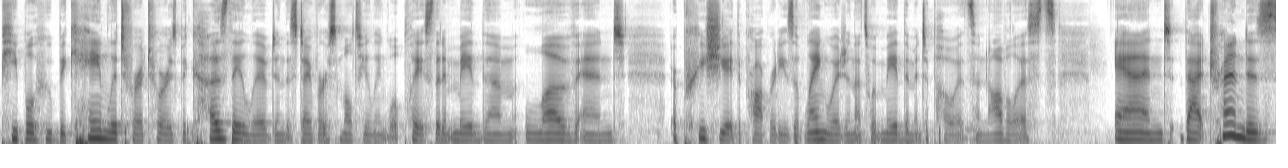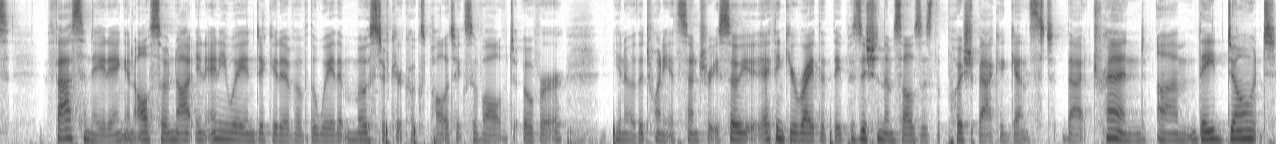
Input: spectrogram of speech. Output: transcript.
people who became literateurs because they lived in this diverse multilingual place that it made them love and appreciate the properties of language and that's what made them into poets and novelists and that trend is fascinating and also not in any way indicative of the way that most of Kirkuk's politics evolved over, you know, the 20th century. So I think you're right that they position themselves as the pushback against that trend. Um, they don't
